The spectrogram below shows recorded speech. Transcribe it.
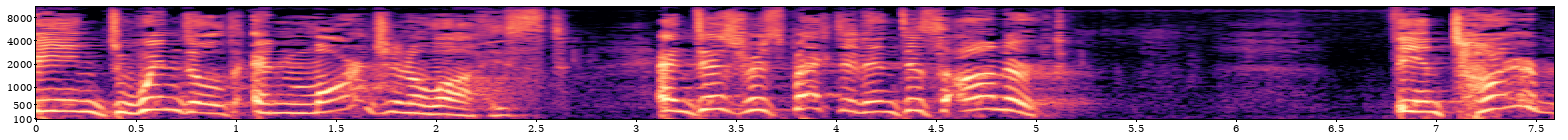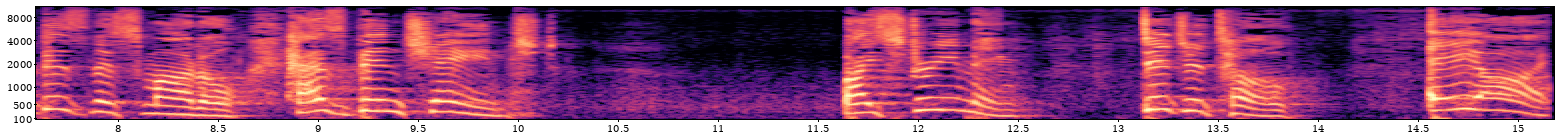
being dwindled and marginalized and disrespected and dishonored. The entire business model has been changed by streaming, digital, AI.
